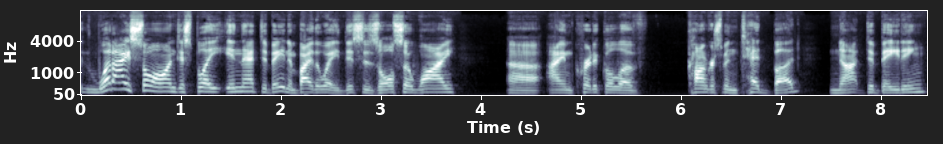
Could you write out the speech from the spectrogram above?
What I saw on display in that debate, and by the way, this is also why uh, I am critical of Congressman Ted Budd not debating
